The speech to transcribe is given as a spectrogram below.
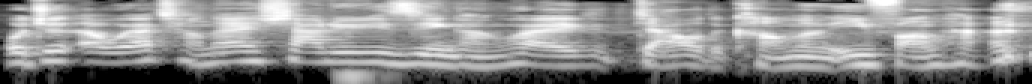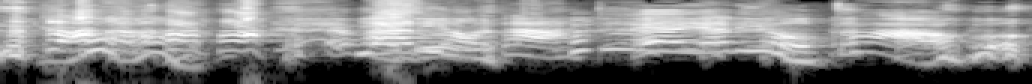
我觉得啊，我要抢在夏绿蒂之前，赶快加我的 comment，以防他 压力好大。对啊，压力好大哦。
